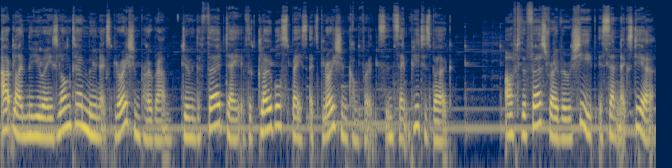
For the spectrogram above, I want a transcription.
outlined the UAE's long term moon exploration programme during the third day of the Global Space Exploration Conference in St. Petersburg. After the first rover, Rashid, is sent next year,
